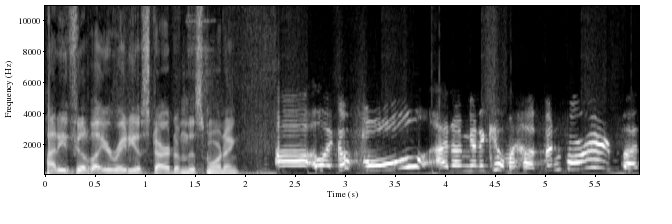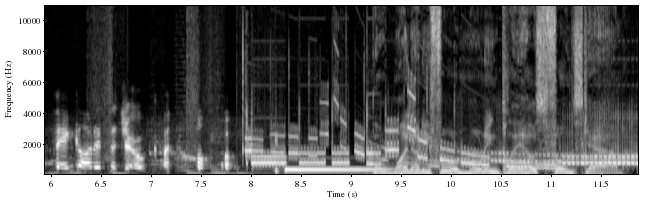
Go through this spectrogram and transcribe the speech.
How do you feel about your radio stardom this morning? Uh, like a fool, and I'm gonna kill my husband for it, but thank God it's a joke. The Y94 Morning Playhouse phone scam.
